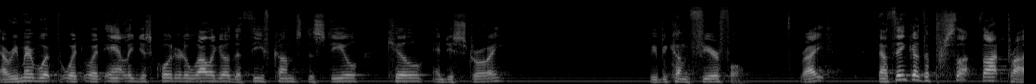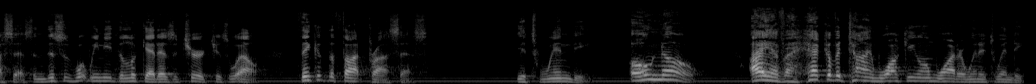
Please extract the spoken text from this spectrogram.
Now, remember what, what, what Antley just quoted a while ago? The thief comes to steal, kill, and destroy. We become fearful, right? Now, think of the thought process, and this is what we need to look at as a church as well. Think of the thought process. It's windy. Oh no, I have a heck of a time walking on water when it's windy.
